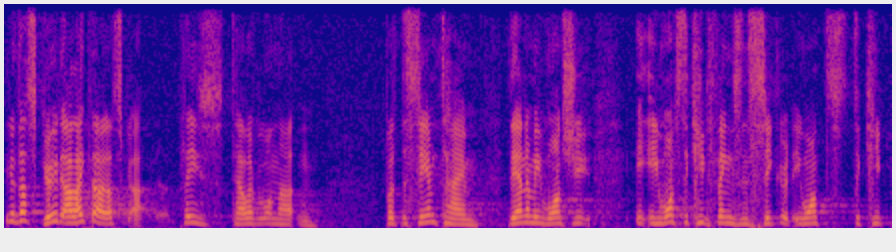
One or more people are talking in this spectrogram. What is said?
You know, that's good. I like that. That's, uh, please tell everyone that. And, but at the same time, the enemy wants you, he wants to keep things in secret. He wants to keep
